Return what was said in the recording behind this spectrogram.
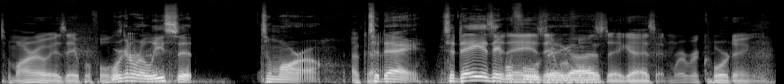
Tomorrow is April Fool's we're going Day, to release right? it tomorrow. Okay. Today. Today is April Today Fool's is Day, April guys. Fool's Day, guys, and we're recording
